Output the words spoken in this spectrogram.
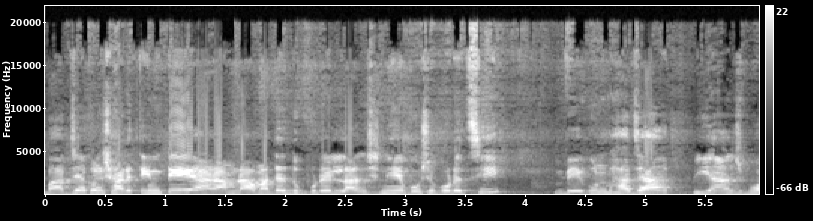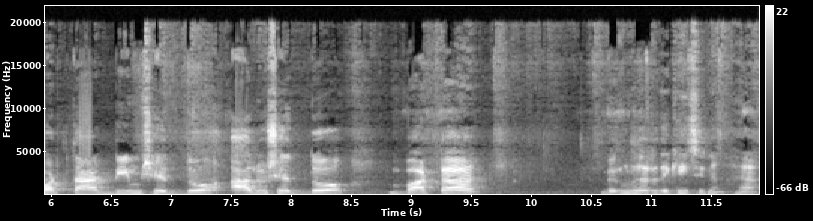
বাজে এখন সাড়ে তিনটে আর আমরা আমাদের দুপুরের লাঞ্চ নিয়ে বসে পড়েছি। বেগুন ভাজা পেঁয়াজ ভর্তা ডিম সেদ্ধ আলু সেদ্ধ বাটার। বেগুন ভাজাটা দেখিয়েছি না? হ্যাঁ।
